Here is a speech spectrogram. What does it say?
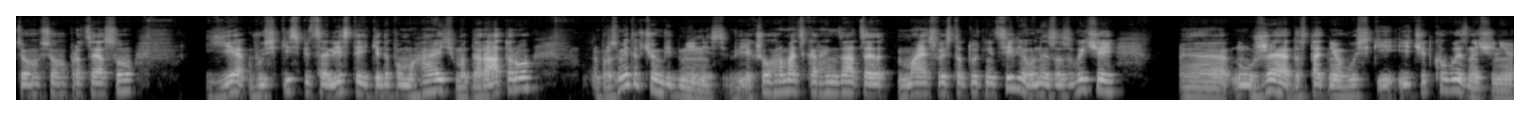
цього всього процесу, є вузькі спеціалісти, які допомагають модератору. Розумієте, в чому відмінність? Якщо громадська організація має свої статутні цілі, вони зазвичай ну, вже достатньо вузькі і чітко визначені.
